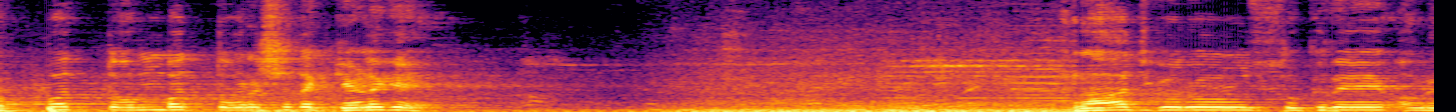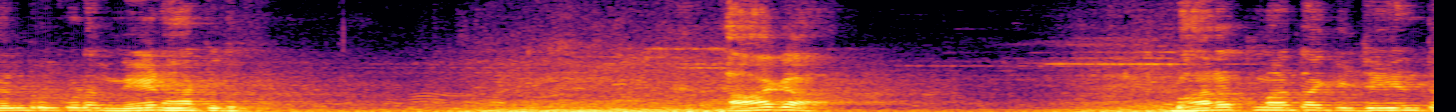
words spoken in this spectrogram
ಎಪ್ಪತ್ತೊಂಬತ್ತು ವರ್ಷದ ಕೆಳಗೆ ರಾಜ್ಗುರು ಸುಖದೇವ್ ಅವರೆಲ್ಲರೂ ಕೂಡ ನೇಣು ಹಾಕಿದ್ರು. ಆಗ ಭಾರತ್ ಮಾತಾ ಕಿ ಜೈ ಅಂತ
